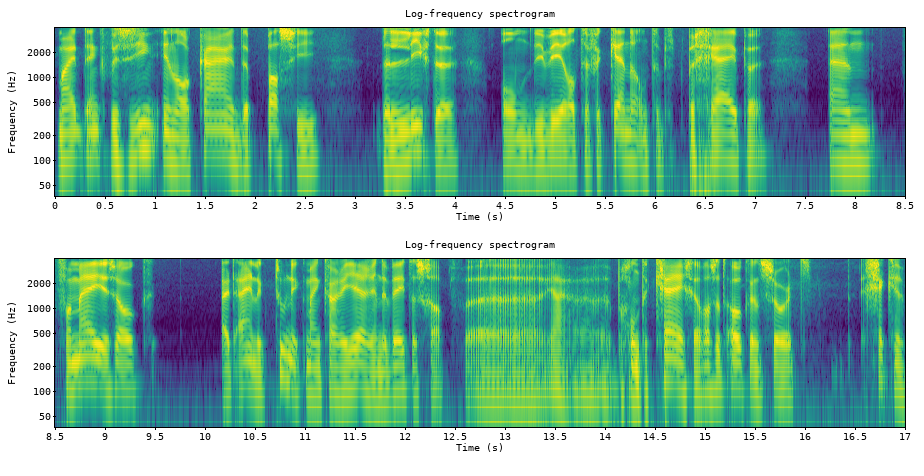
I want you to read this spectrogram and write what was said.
Maar ik denk, we zien in elkaar de passie, de liefde om die wereld te verkennen, om te begrijpen. En voor mij is ook uiteindelijk toen ik mijn carrière in de wetenschap uh, ja, uh, begon te krijgen, was het ook een soort gekke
